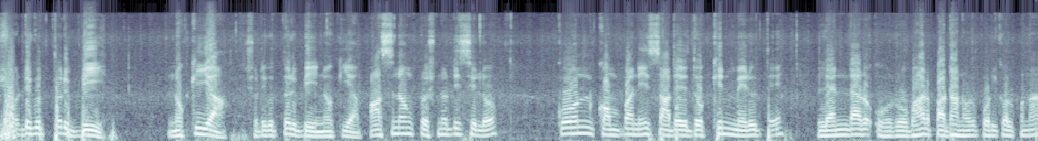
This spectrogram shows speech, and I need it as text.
সঠিক উত্তর বি নোকিয়া সঠিক উত্তর বি নোকিয়া পাঁচ নং প্রশ্নটি ছিল, কোন কোম্পানি চাঁদের দক্ষিণ মেরুতে ল্যান্ডার ও রোভার পাঠানোর পরিকল্পনা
